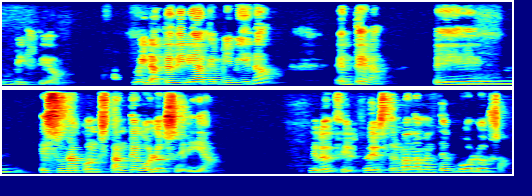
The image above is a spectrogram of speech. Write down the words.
un vicio. Mira, te diría que mi vida entera em, es una constante golosería. Quiero decir, soy extremadamente golosa.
